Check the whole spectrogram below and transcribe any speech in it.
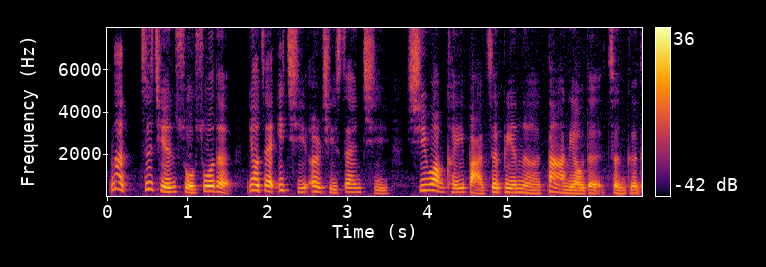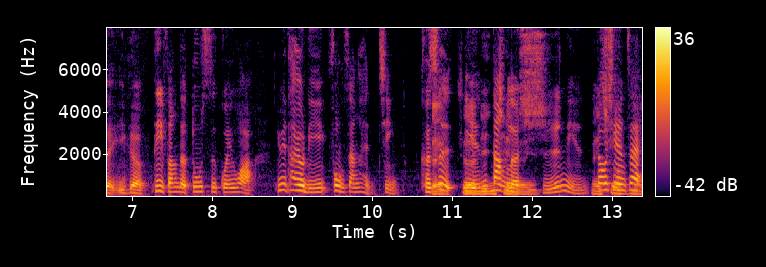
那之前所说的要在一期、二期、三期，希望可以把这边呢大寮的整个的一个地方的都市规划，因为它又离凤山很近。可是延宕了十年，到现在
